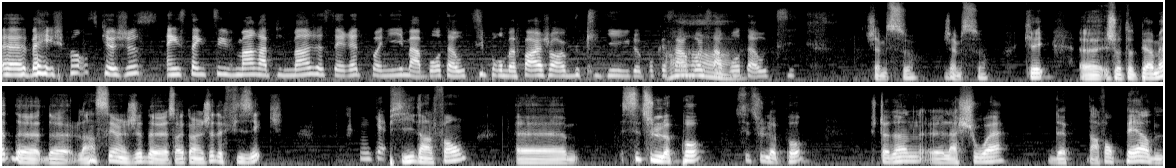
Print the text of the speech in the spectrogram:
Euh, ben, je pense que juste instinctivement, rapidement, j'essaierais de pogner ma boîte à outils pour me faire genre un bouclier, là, pour que ça Ah. envole sa boîte à outils. J'aime ça. J'aime ça. OK. Euh, je vais te permettre de, de lancer un jet de. Ça va être un jet de physique. Ok. Puis, dans le fond, euh, si tu l'as pas, si tu l'as pas, je te donne euh, la choix de, dans le fond, perdre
